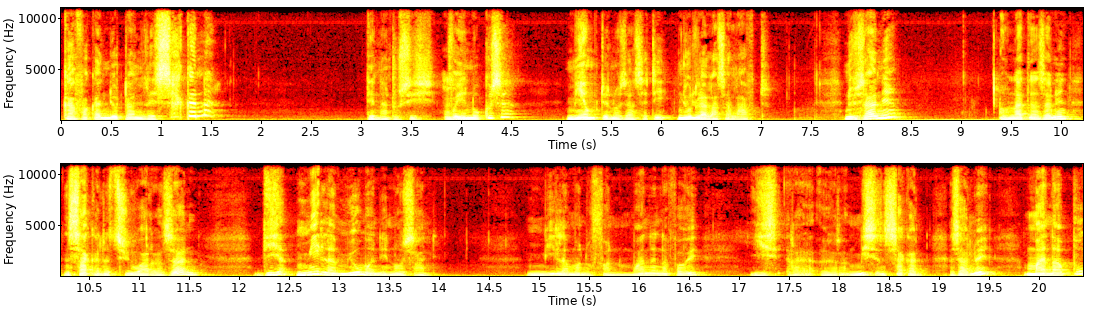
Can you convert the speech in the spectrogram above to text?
ka afaka ny oatra an'ilay sakana dia nandroso izy. Mhm. Fa ianao kosa mihemotra ianao izany satria ny olona lasa lavitra. Noho izany a, ao anatin'izany hoe ny sakana tsy ho ara zany dia mila miomana ianao zany, mila manao fanomanana fa hoe is- ra- ra misy ny sakana zany hoe manam-po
